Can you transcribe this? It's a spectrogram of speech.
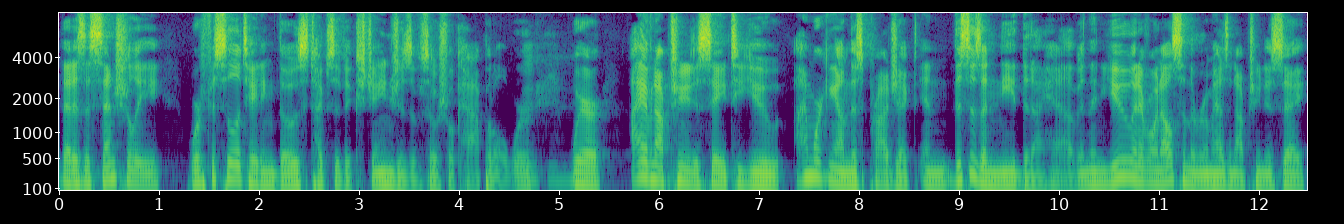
that is mm-hmm. essentially we're facilitating those types of exchanges of social capital where mm-hmm. where I have an opportunity to say to you, I'm working on this project and this is a need that I have. And then you and everyone else in the room has an opportunity to say,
